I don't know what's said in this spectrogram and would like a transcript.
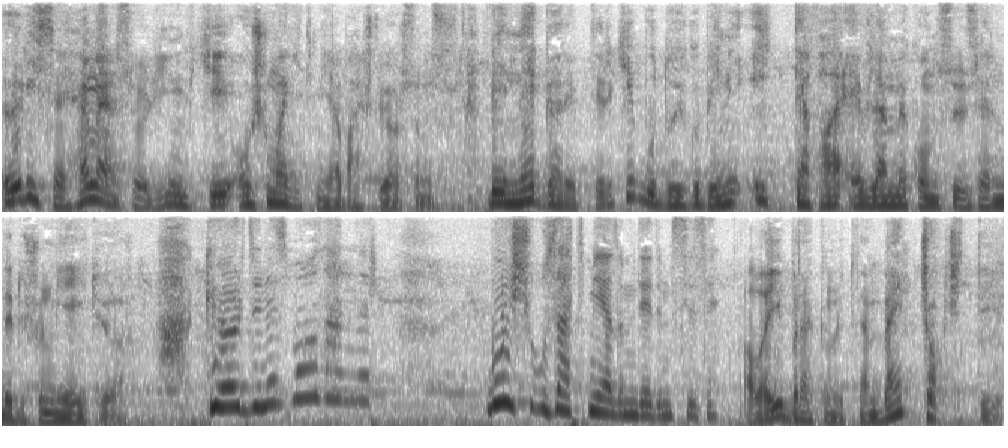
Öyleyse hemen söyleyeyim ki hoşuma gitmeye başlıyorsunuz. Ve ne gariptir ki bu duygu beni ilk defa evlenme konusu üzerinde düşünmeye itiyor. Ah, Gördünüz mü olanları Bu işi uzatmayalım dedim size Alayı bırakın lütfen ben çok ciddiyim.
